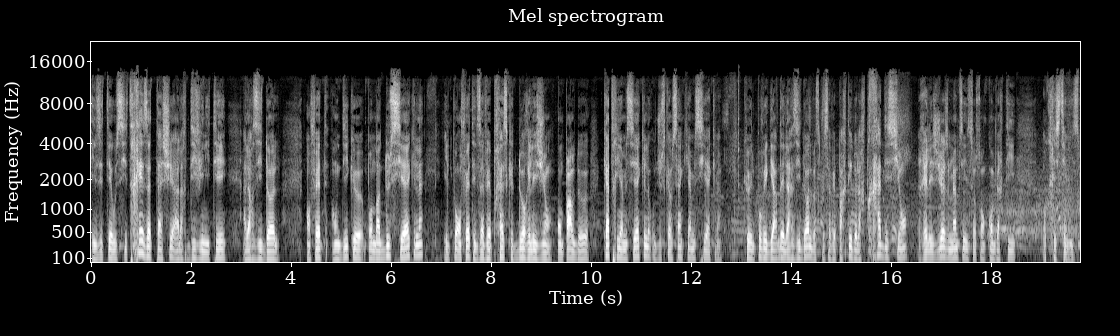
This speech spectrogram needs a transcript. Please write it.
ils étaient aussi très attachés à leur divinité, à leurs idoles. En fait, on dit que pendant deux siècles, ils, avaient presque deux religions. On parle de 4e siècle jusqu'au 5e siècle, qu'ils pouvaient garder leurs idoles parce que ça fait partie de leur tradition religieuse, même s'ils se sont convertis au christianisme.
